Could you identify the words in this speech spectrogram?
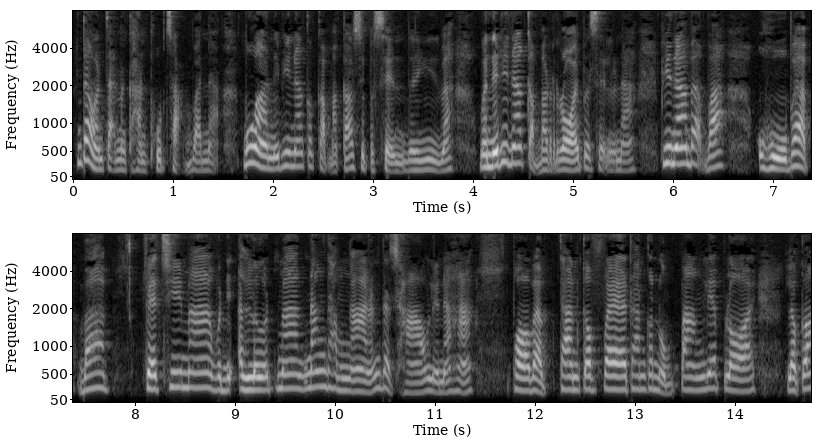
ตั้งแต่วันจันทร์อังคารพุธสามวันอะเมื่อวานนี้พี่นาก็กลับมาเก้าสิบเปอร์เซ็นต์ได้ยินไหมวันนี้พี่นากลับมาร้อยเปอร์เซ็นต์แล้วนะ พี่นาแบบว่าโอ้โหแบบว่าเฟชชี่มากวันนี้ alert มากนั่งทำงานตั้งแต่เช้าเลยนะคะพอแบบทานกาแฟทานขนมปังเรียบร้อย แล้วก็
